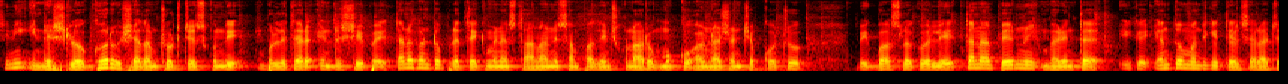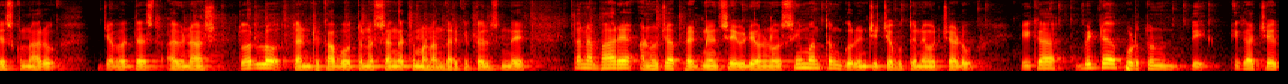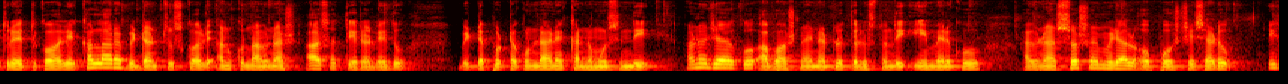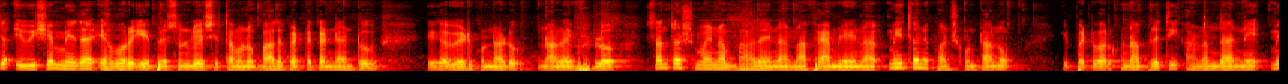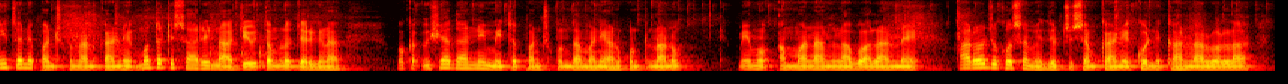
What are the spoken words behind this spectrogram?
సినీ ఇండస్ట్రీలో ఘోర విషాదం చోటు చేసుకుంది. బుల్లితెర ఇండస్ట్రీపై తనకంటూ ప్రత్యేకమైన స్థానాన్ని సంపాదించుకున్నారు ముక్కు అవినాష్ అని చెప్పుకోవచ్చు. బిగ్ బాస్లోకి వెళ్ళి తన పేరుని మరింత ఇక ఎంతోమందికి తెలిసేలా చేసుకున్నారు. జబర్దస్త్ అవినాష్ త్వరలో తండ్రి కాబోతున్న సంగతి మనందరికీ తెలిసిందే. తన భార్య అనుజ ప్రెగ్నెన్సీ వీడియోలను సీమంతం గురించి చెబుతూనే వచ్చాడు. ఇక బిడ్డ పుడుతుంది ఇక చేతులు ఎత్తుకోవాలి కల్లారా బిడ్డను చూసుకోవాలి అనుకున్న అవినాష్ ఆశ తీరలేదు. బిడ్డ పుట్టకుండానే కన్నుమూసింది అనుజయకు అనుజకు అబార్షన్ అయినట్లు తెలుస్తుంది. ఈ మేరకు అవినాష్ సోషల్ మీడియాలో ఓ పోస్ట్ చేశాడు. ఇక ఈ విషయం మీద ఎవరు ఏ ప్రశ్నలు వేసి తమను బాధ పెట్టకండి అంటూ ఇక వేడుకున్నాడు. నా లైఫ్లో సంతోషమైన బాధ అయినా నా ఫ్యామిలీ అయినా మీతోనే పంచుకుంటాను. ఇప్పటి వరకు నా ప్రతి ఆనందాన్ని మీతోనే పంచుకున్నాను కానీ మొదటిసారి నా జీవితంలో జరిగిన ఒక విషాదాన్ని మీతో పంచుకుందామని అనుకుంటున్నాను. మేము అమ్మ నాన్నలు అవ్వాలనే ఆ రోజు కోసం ఎదురు చూసాం కానీ కొన్ని కారణాల వల్ల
